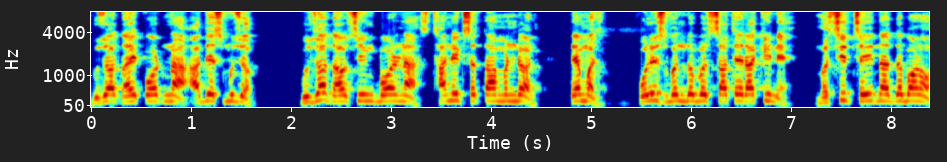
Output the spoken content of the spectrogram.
ગુજરાત હાઈકોર્ટના આદેશ મુજબ ગુજરાત હાઉસિંગ બોર્ડના સ્થાનિક સત્તામંડળ તેમજ પોલીસ બંદોબસ્ત સાથે રાખીને મસ્જિદ સહિતના દબાણો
